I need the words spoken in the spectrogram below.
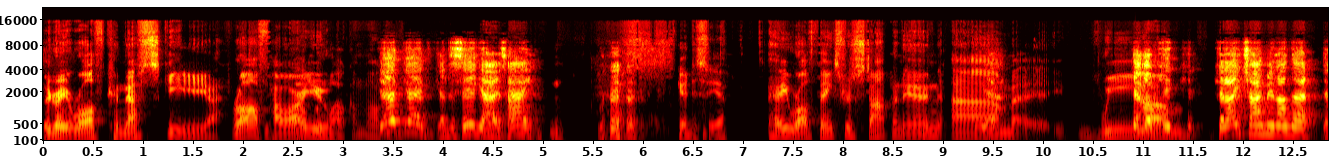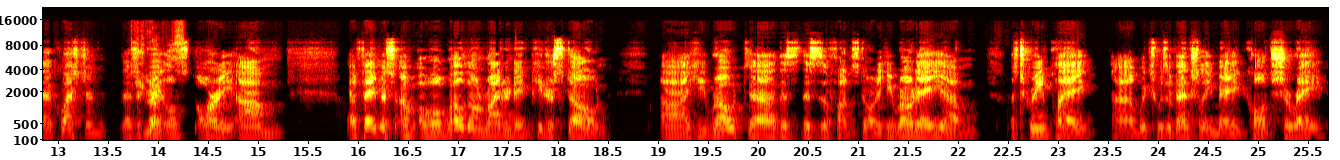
the great rolf Kanefsky rolf how are Welcome, you Welcome. Welcome. Good, good. Good to see you guys. Hi. Good to see you. hey rolf thanks for stopping in um we Yeah, okay, um, can, can I chime in on that uh, question? There's a great little story. Um, a famous, a, a well-known writer named Peter Stone. Uh, he wrote uh, this. This is a fun story. He wrote a um, a screenplay uh, which was eventually made called Charade,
